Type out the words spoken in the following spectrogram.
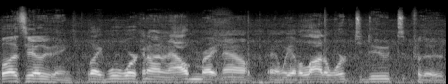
Well, that's the other thing. Like we're working on an album right now, and we have a lot of work to do to, for the,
